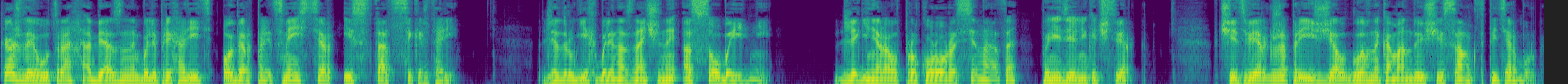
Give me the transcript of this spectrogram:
Каждое утро обязаны были приходить оберполицмейстер и статс-секретари. Для других были назначены особые дни. Для генерал-прокурора Сената – понедельник и четверг. В четверг же приезжал главнокомандующий Санкт-Петербурга.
